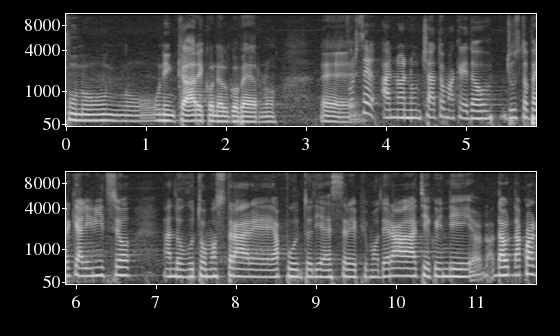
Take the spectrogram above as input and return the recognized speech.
un, un, incarico nel governo eh. Forse hanno annunciato, ma credo giusto perché all'inizio hanno dovuto mostrare appunto di essere più moderati e quindi da, da,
